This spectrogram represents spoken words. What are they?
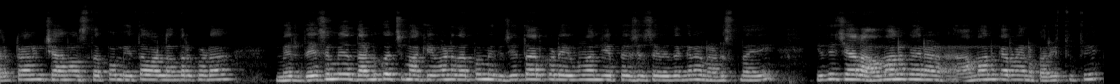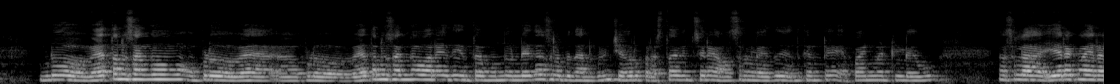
ఎలక్ట్రానిక్ ఛానల్స్ తప్ప మిగతా వాళ్ళందరూ కూడా మీరు దేశం మీద దండుకొచ్చి మాకు ఇవ్వండి తప్ప మీకు జీతాలు కూడా ఇవ్వమని చెప్పేసేసే విధంగానే నడుస్తున్నాయి. ఇది చాలా అవమానకమైన అవమానకరమైన పరిస్థితి. ఇప్పుడు వేతన సంఘం ఇప్పుడు వే ఇప్పుడు వేతన సంఘం అనేది ఇంత ముందు ఉండేది. అసలు దాని గురించి ఎవరు ప్రస్తావించనే అవసరం లేదు. ఎందుకంటే అపాయింట్మెంట్లు లేవు. అసలు ఏ రకమైన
